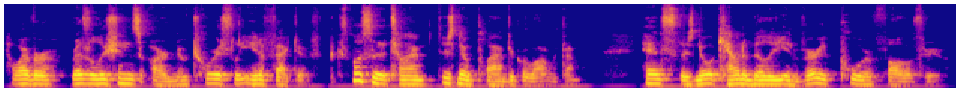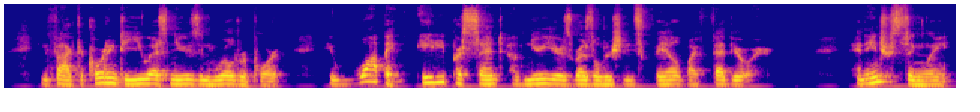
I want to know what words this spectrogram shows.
However, resolutions are notoriously ineffective because most of the time there's no plan to go along with them. Hence, there's no accountability and very poor follow through. In fact, according to US News and World Report, a whopping 80% of New Year's resolutions fail by February. And interestingly,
